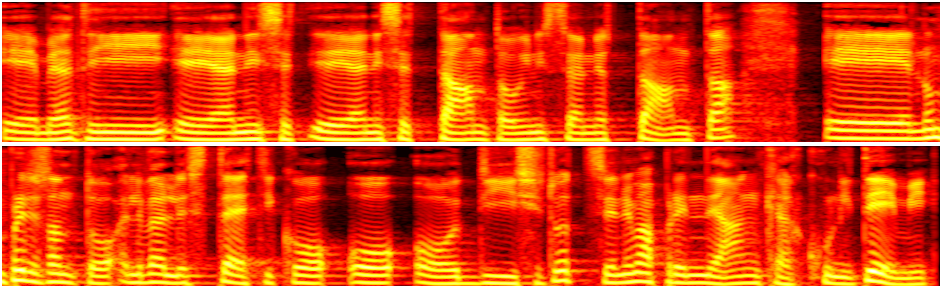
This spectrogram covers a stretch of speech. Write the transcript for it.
eh, mediati eh, anni, eh, anni, 70 o inizio anni 80, e non prende tanto a livello estetico o, o, di situazione, ma prende anche alcuni temi,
